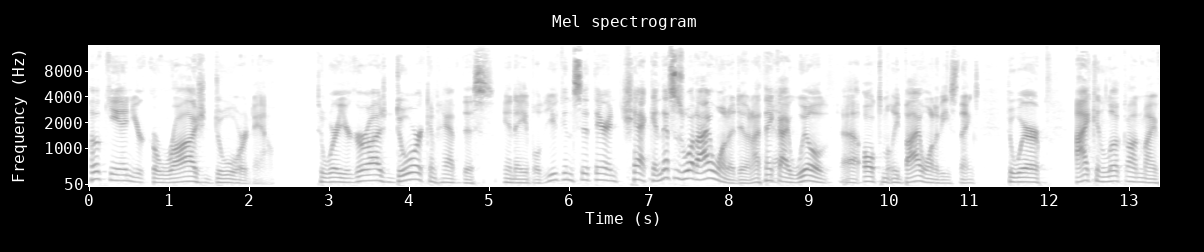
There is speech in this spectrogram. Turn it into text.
hook in your garage door now to where your garage door can have this enabled. You can sit there and check, and this is what I want to do, and I think I will uh, ultimately buy one of these things to where I can look on my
